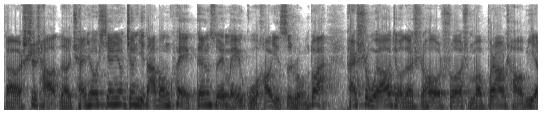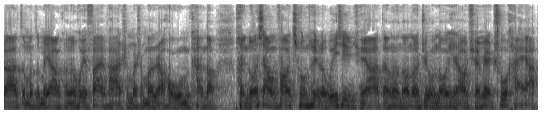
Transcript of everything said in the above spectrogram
呃，市场的全球经经济大崩溃，跟随美股好几次熔断，还是五幺九的时候说什么不让炒币啦，怎么怎么样，可能会犯法什么什么，然后我们看到很多项目方清退了微信群啊，等等等等这种东西，然后全面出海啊，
